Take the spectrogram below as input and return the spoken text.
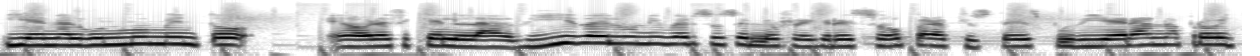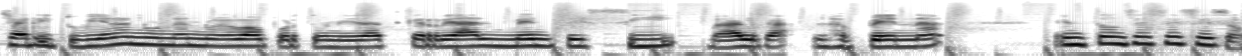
y en algún momento ahora sí que la vida, el universo se los regresó para que ustedes pudieran aprovechar y tuvieran una nueva oportunidad que realmente sí valga la pena. Entonces es eso,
